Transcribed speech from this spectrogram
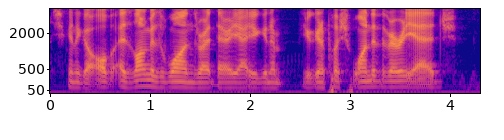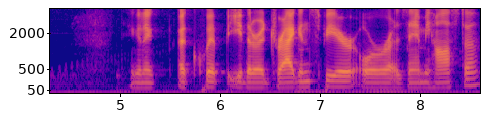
is you're gonna go all as long as one's right there. Yeah, you're gonna you're gonna push one to the very edge. You're gonna equip either a dragon spear or a Zammy Hasta.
